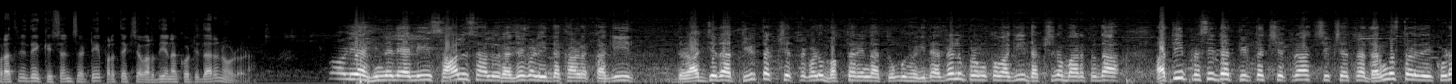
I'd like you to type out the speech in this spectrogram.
ಪ್ರತಿನಿಧಿ ಕಿಶನ್ ಶೆಟ್ಟಿ ಪ್ರತ್ಯಕ್ಷ ವರದಿಯನ್ನು ಕೊಟ್ಟಿದ್ದಾರೆ, ನೋಡೋಣ. ದೀಪಾವಳಿಯ ಹಿನ್ನೆಲೆಯಲ್ಲಿ ಸಾಲು ಸಾಲು ರಜೆಗಳಿದ್ದ ಕಾರಣಕ್ಕಾಗಿ ರಾಜ್ಯದ ತೀರ್ಥಕ್ಷೇತ್ರಗಳು ಭಕ್ತರಿಂದ ತುಂಬಿ ಹೋಗಿದೆ. ಅದರಲ್ಲೂ ಪ್ರಮುಖವಾಗಿ ದಕ್ಷಿಣ ಭಾರತದ ಅತಿ ಪ್ರಸಿದ್ಧ ತೀರ್ಥಕ್ಷೇತ್ರ ಶ್ರೀ ಕ್ಷೇತ್ರ ಧರ್ಮಸ್ಥಳದಲ್ಲಿ ಕೂಡ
